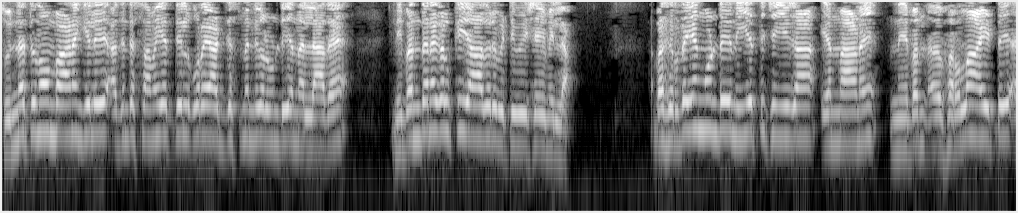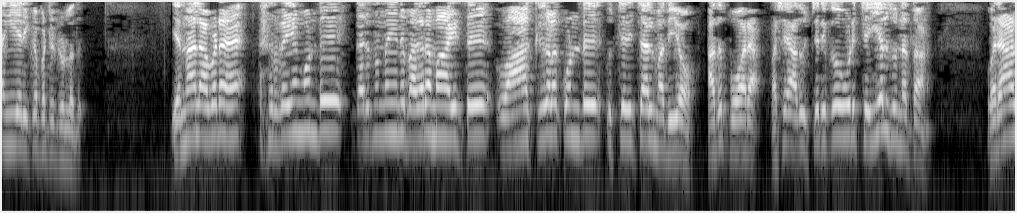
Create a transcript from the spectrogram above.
സുന്നത്ത് നോമ്പാണെങ്കിൽ അതിന്റെ സമയത്തിൽ കുറെ അഡ്ജസ്റ്റ്മെന്റുകൾ ഉണ്ട് എന്നല്ലാതെ നിബന്ധനകൾക്ക് യാതൊരു വിട്ടുവീഴ്ചയുമില്ല. അപ്പൊ ഹൃദയം കൊണ്ട് നിയത്ത് ചെയ്യുക എന്നാണ് ഫറലായിട്ട് അംഗീകരിക്കപ്പെട്ടിട്ടുള്ളത്. എന്നാൽ അവിടെ ഹൃദയം കൊണ്ട് കരുതുന്നതിന് പകരമായിട്ട് വാക്കുകളെ കൊണ്ട് ഉച്ചരിച്ചാൽ മതിയോ? അത് പോരാ. പക്ഷെ അത് ഉച്ചരിക്കുക കൂടി ചെയ്യൽ സുന്നത്താണ്. ഒരാൾ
